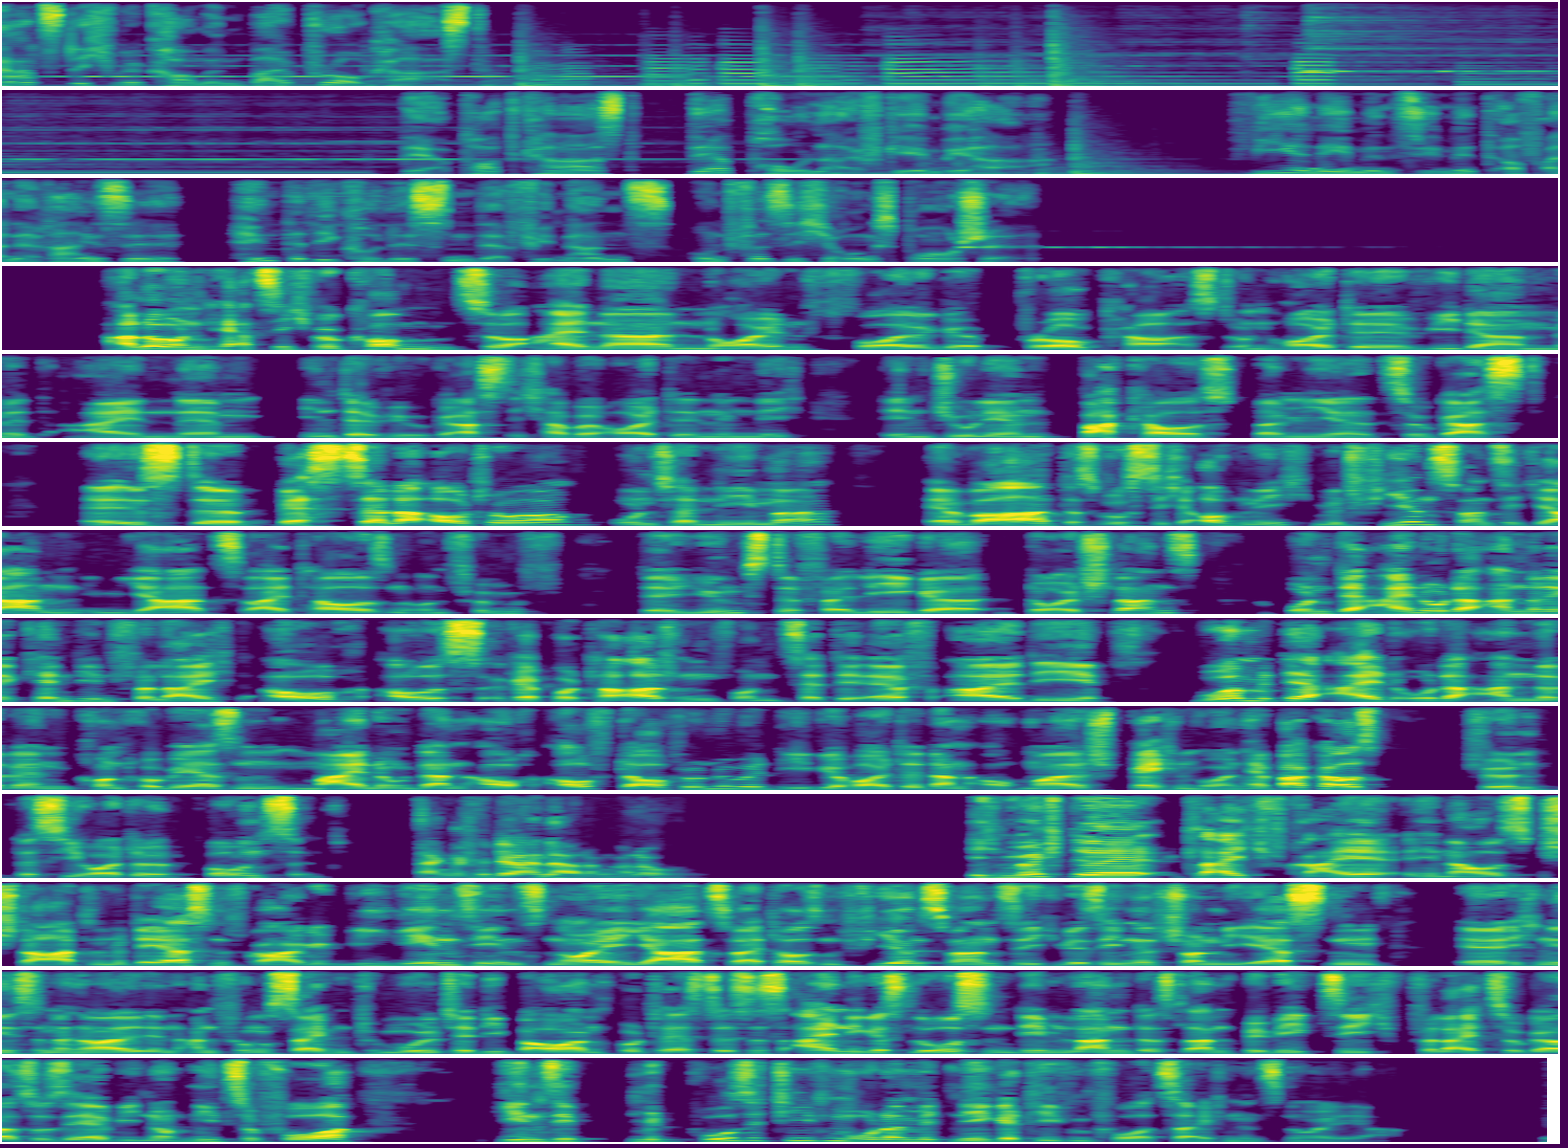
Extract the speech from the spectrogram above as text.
herzlich willkommen bei Procast. Der Podcast der ProLife GmbH. Wir nehmen Sie mit auf eine Reise hinter die Kulissen der Finanz- und Versicherungsbranche. Hallo und herzlich willkommen zu einer neuen Folge Procast und heute wieder mit einem Interviewgast. Ich habe heute nämlich den Julian Backhaus bei mir zu Gast. Er ist äh, Bestseller-Autor, Unternehmer. Er war, das wusste ich auch nicht, mit 24 Jahren im Jahr 2005 der jüngste Verleger Deutschlands. Und der eine oder andere kennt ihn vielleicht auch aus Reportagen von ZDF, ARD, wo er mit der ein oder anderen kontroversen Meinung dann auch auftaucht und über die wir heute dann auch mal sprechen wollen. Herr Backhaus, schön, dass Sie heute bei uns sind. Danke für die Einladung. Hallo. Ich möchte gleich frei hinaus starten mit der ersten Frage. Wie gehen Sie ins neue Jahr 2024? Wir sehen jetzt schon die ersten, äh, ich nenne es mal in Anführungszeichen Tumulte, die Bauernproteste. Es ist einiges los in dem Land. Das Land bewegt sich vielleicht sogar so sehr wie noch nie zuvor. Gehen Sie mit positiven oder mit negativen Vorzeichen ins neue Jahr?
